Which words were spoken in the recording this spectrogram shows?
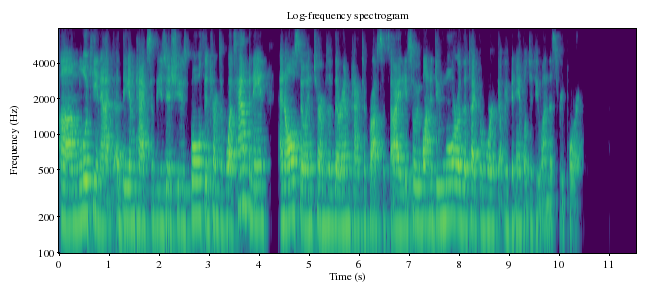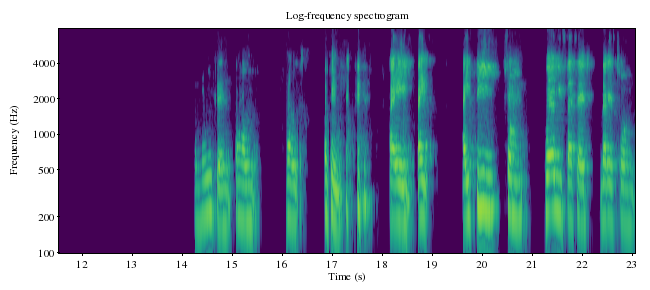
um, looking at the impacts of these issues, both in terms of what's happening and also in terms of their impact across society. So we want to do more of the type of work that we've been able to do on this report. Amazing. Um, well, okay. I I I see from where we started, that is from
